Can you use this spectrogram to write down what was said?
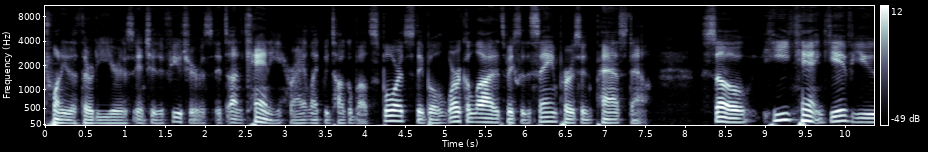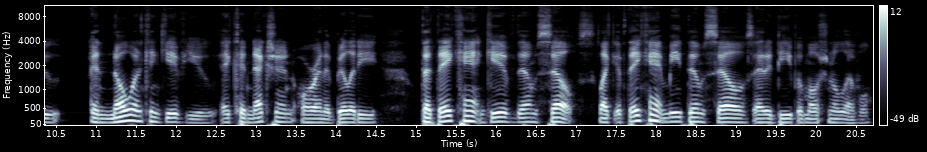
20 to 30 years into the future. It's, it's, uncanny, right? Like we talk about sports, they both work a lot. It's basically the same person passed down. So he can't give you, and no one can give you a connection or an ability that they can't give themselves. Like, if they can't meet themselves at a deep emotional level,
